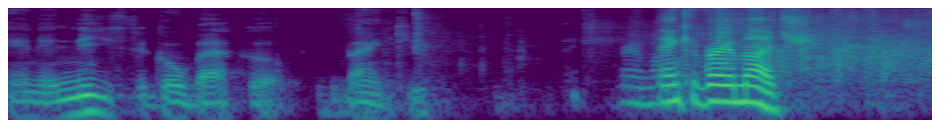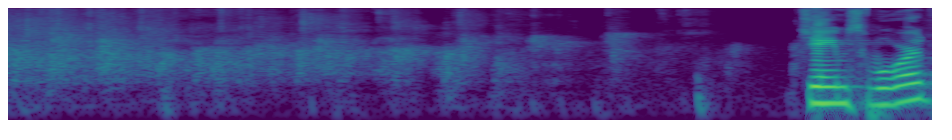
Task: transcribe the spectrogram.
and it needs to go back up. Thank you. Very much. Thank you very much. James Ward?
